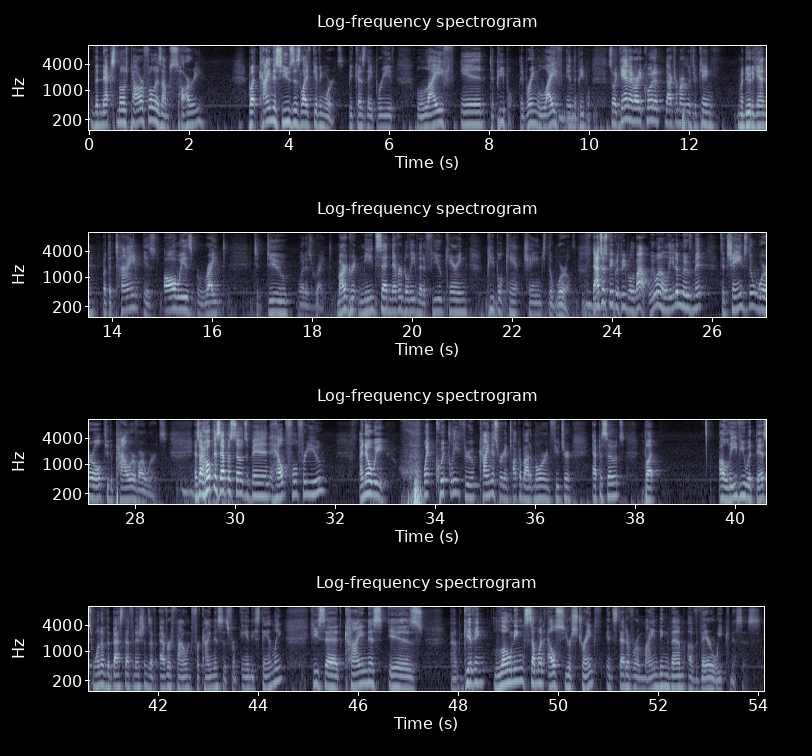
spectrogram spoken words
the next most powerful is I'm sorry. But kindness uses life giving words because they breathe life into people. They bring life into people. So again, I've already quoted Dr. Martin Luther King. I'm gonna do it again. But the time is always right to do what is right. Margaret Mead said, "Never believe that a few caring people can't change the world." Mm-hmm. That's what Speak with People about. We want to lead a movement to change the world through the power of our words. Mm-hmm. And so I hope this episode's been helpful for you. I know we went quickly through kindness. We're going to talk about it more in future episodes, but I'll leave you with this. One of the best definitions I've ever found for kindness is from Andy Stanley. He said, Kindness is um, giving, loaning someone else your strength instead of reminding them of their weaknesses.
